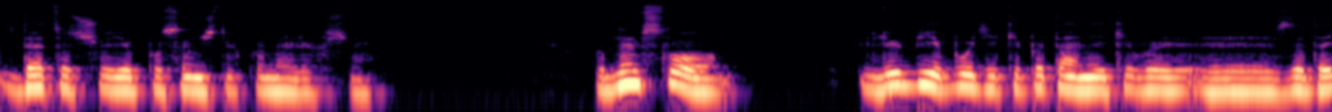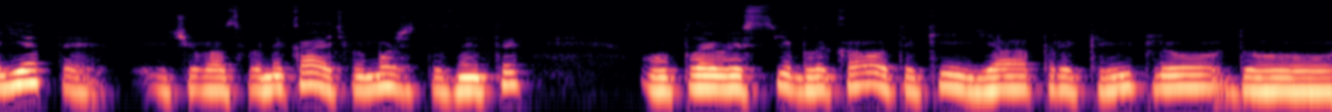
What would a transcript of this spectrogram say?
Де тут що є по сонячних панелях ще? Одним словом, любі будь-які питання, які ви е, задаєте, і чи у вас виникають, ви можете знайти у плейлисті Blackout, який я прикріплю до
